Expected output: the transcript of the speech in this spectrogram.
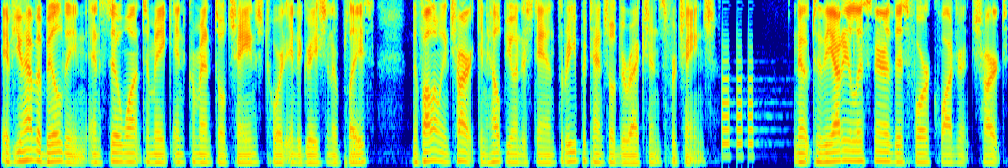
If you have a building and still want to make incremental change toward integration of place, the following chart can help you understand three potential directions for change. Note to the audio listener this four quadrant chart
